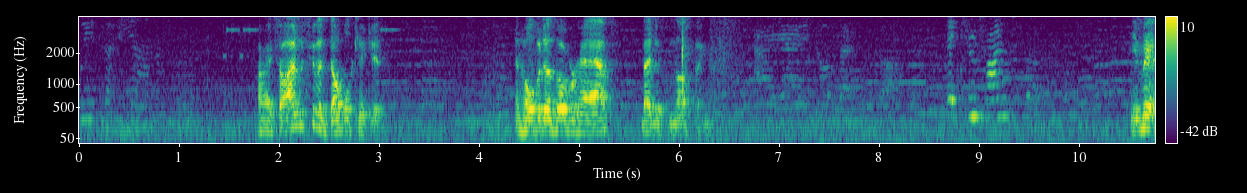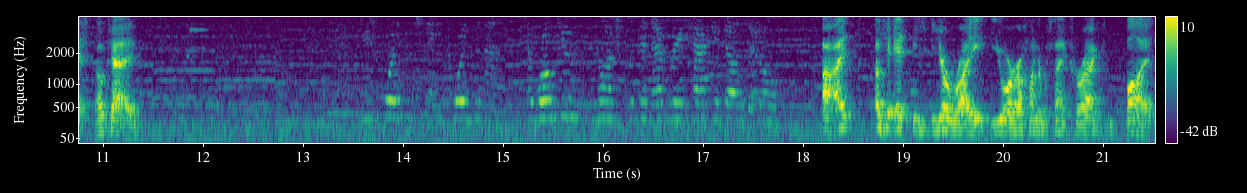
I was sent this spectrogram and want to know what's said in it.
Lisa Ann. Alright, so I'm just gonna double kick it. And hope it does over half. That does nothing. I, I know that sucks. Hit two times though. He missed, okay. Use poison sting. Poison it. It won't do much, but then every attack it does, it'll. I okay, it, you're right. You are 100% correct, but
